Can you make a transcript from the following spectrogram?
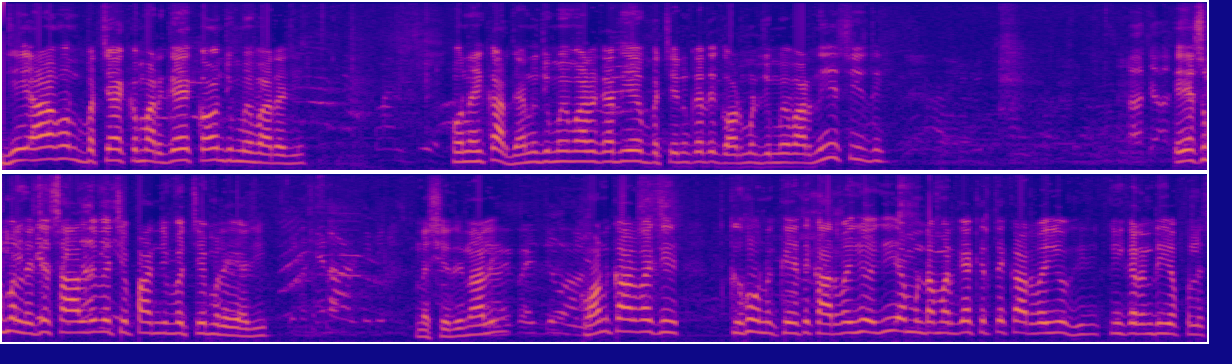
ਜੇ ਆ ਹੁਣ ਬੱਚਾ ਇੱਕ ਮਰ ਗਿਆ, ਇਹ ਕੌਣ ਜ਼ਿੰਮੇਵਾਰ ਹੈ ਜੀ? ਹੁਣ ਅਸੀਂ ਘਰਦਿਆਂ ਨੂੰ ਜ਼ਿੰਮੇਵਾਰ ਕਰ ਦਈਏ, ਬੱਚੇ ਨੂੰ ਕਹਦੇ ਗਵਰਨਮੈਂਟ ਜ਼ਿੰਮੇਵਾਰ ਨਹੀਂ ਇਸ ਚੀਜ਼ ਦੀ? ਇਸ ਮੁਹੱਲੇ 'ਚ ਸਾਲ ਦੇ ਵਿੱਚ ਪੰਜ ਬੱਚੇ ਮਰੇ ਆ ਜੀ। ਨਸ਼ੇ ਦੇ ਨਾਲ ਹੀ। ਕੌਣ ਕਾਰਵਾਈ ਕੀ ਹੁਣ ਕਿਸੇ ਤੇ ਕਾਰਵਾਈ ਹੋਏਗੀ ਜਾਂ ਮੁੰਡਾ ਮਰ ਗਿਆ, ਕਿਤੇ ਕਾਰਵਾਈ ਹੋਗੀ ਜੀ? ਕੀ ਕਰਨ ਦੀ ਹੈ ਪੁਲਿਸ?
